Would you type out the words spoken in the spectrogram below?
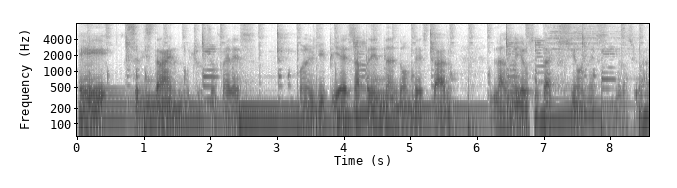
eh, se distraen muchos choferes con el GPS, aprendan dónde están las mayores atracciones de la ciudad.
